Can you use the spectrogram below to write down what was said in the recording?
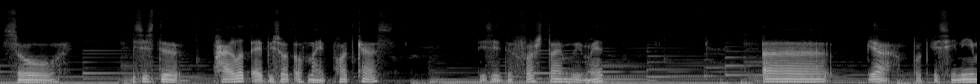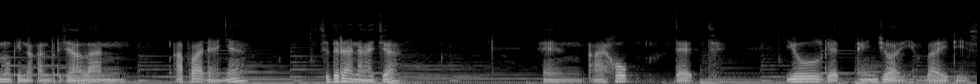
So, this is the pilot episode of my podcast. This is the first time we met. Uh, ya, podcast ini mungkin akan berjalan apa adanya, sederhana aja. And I hope that you'll get enjoy by this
